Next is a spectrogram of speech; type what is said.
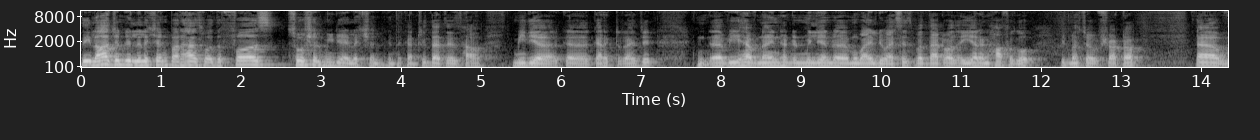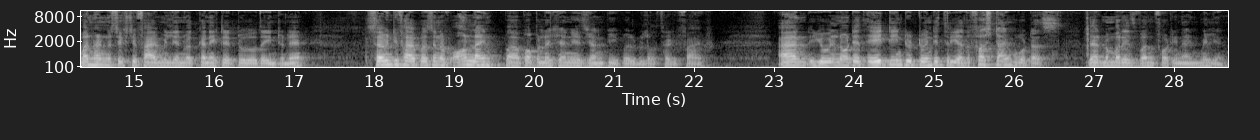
The last general election perhaps was the first social media election in the country. That is how media uh, characterized it. Uh, we have 900 million uh, mobile devices, but that was a year and a half ago. It must have shot up. Uh, 165 million were connected to the internet. 75% of online uh, population is young people below 35. And you will notice 18 to 23 are the first time voters. Their number is 149 million.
